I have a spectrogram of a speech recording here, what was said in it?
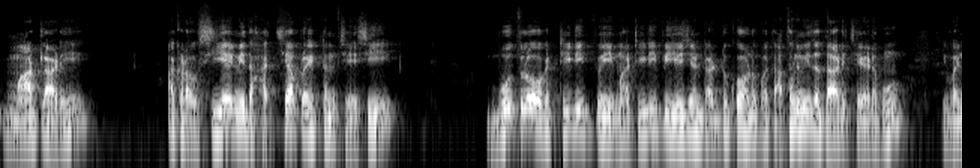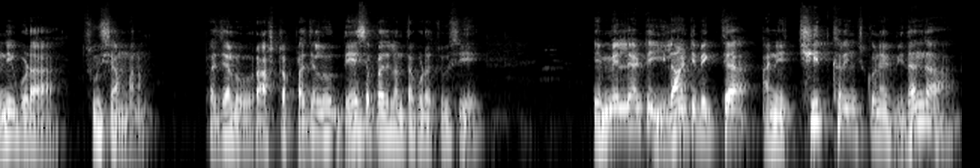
మాట్లాడి అక్కడ ఒక సీఐ మీద హత్యా ప్రయత్నం చేసి బూత్లో ఒక టీడీపీ మా టీడీపీ ఏజెంట్ అడ్డుకోవడం పోతే అతని మీద దాడి చేయడము ఇవన్నీ కూడా చూశాం మనం. ప్రజలు రాష్ట్ర ప్రజలు దేశ ప్రజలంతా కూడా చూసి ఎమ్మెల్యే అంటే ఇలాంటి వ్యక్తి అని చీత్కరించుకునే విధంగా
